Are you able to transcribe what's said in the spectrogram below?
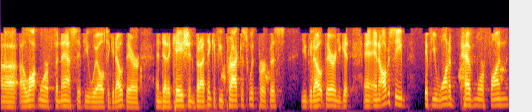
uh, a lot more finesse, if you will, to get out there and dedication. But I think if you practice with purpose, you get out there and you get, and, and obviously, if you want to have more fun,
